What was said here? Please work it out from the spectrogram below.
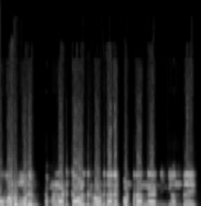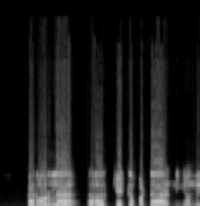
ஒவ்வொரு முறையும் தமிழ்நாடு காவல்துறையும் அப்படித்தானே பண்றாங்க. நீங்க வந்து கரூர்ல கேட்கப்பட்ட நீங்க வந்து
